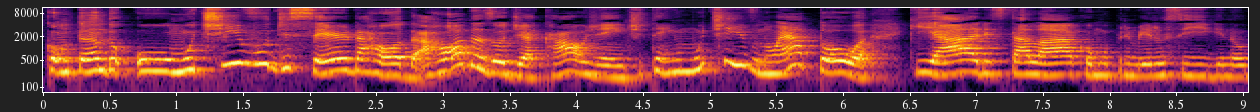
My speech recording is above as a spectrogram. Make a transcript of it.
contando o motivo de ser da roda. A roda zodiacal, gente, tem um motivo, não é à toa que Ares está lá como primeiro signo,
